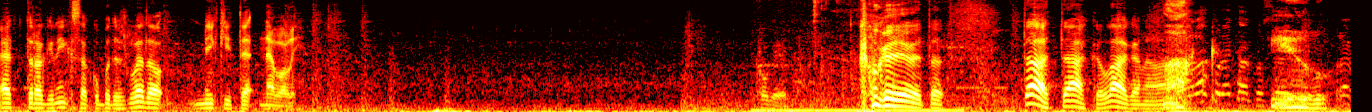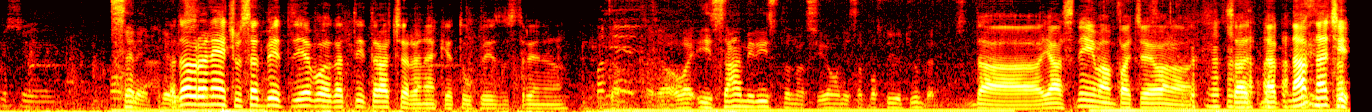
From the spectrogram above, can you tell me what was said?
Eto, dragi Niks, ako budeš gledao, Miki te ne voli. Koga je? Koga je to? Ta, tak, lagana. ono. Onako nekako se previše... Sere, Pa dobro, neću sad bit jebo ga ti tračare neke tu pizdu streninu. Pa. Da, ovaj, I Samir isto nas i on je sad postao youtuber. Da, ja snimam pa će ono, sad, na, na- znači,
